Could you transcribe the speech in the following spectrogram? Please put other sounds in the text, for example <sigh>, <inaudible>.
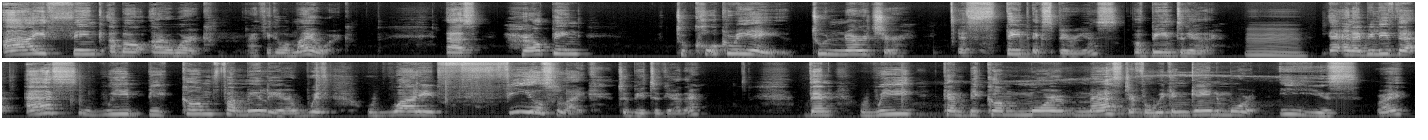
I think about our work, I think about my work as helping to co create, to nurture a state mm. experience of being together. Mm. And I believe that as we become familiar with what it feels like to be together, then we can become more masterful. We can gain more ease, right?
